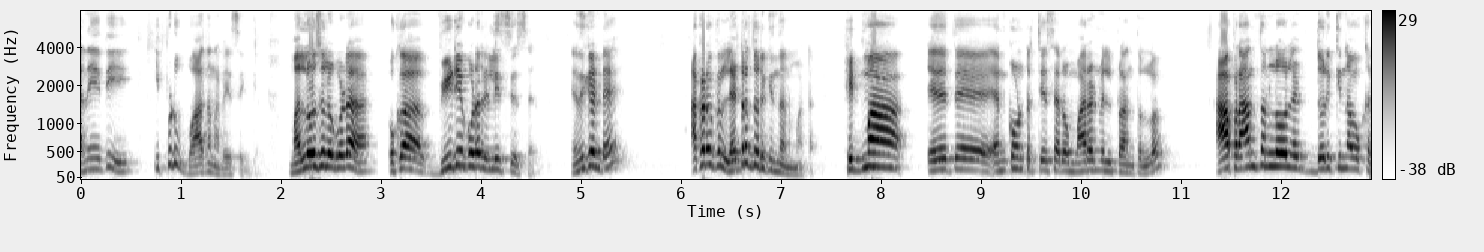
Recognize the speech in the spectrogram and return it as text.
అనేది ఇప్పుడు వాదన బేసిక్గా మల్లోజులో కూడా ఒక వీడియో కూడా రిలీజ్ చేశారు. ఎందుకంటే అక్కడ ఒక లెటర్ దొరికిందనమాట. హిడ్మా ఏదైతే ఎన్కౌంటర్ చేశారో మారేడుమిల్లి ప్రాంతంలో ఆ ప్రాంతంలో దొరికిన ఒక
